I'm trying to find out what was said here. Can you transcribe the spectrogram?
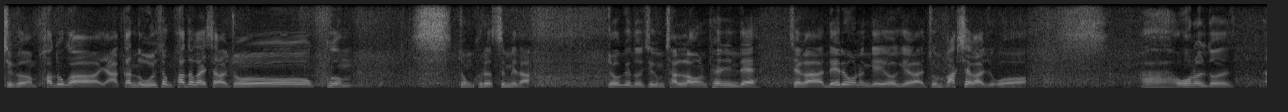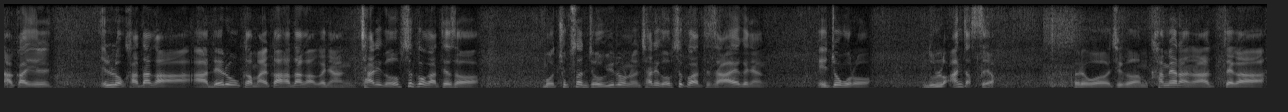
지금 파도가 약간 노을성 파도가 있어서 조금 좀 그렇습니다. 여기도 지금 잘 나오는 편인데 제가 내려오는 게 여기가 좀 빡셔가지고 아 오늘도 아까 일, 일로 가다가 아 내려올까 말까 하다가 그냥 자리가 없을 것 같아서 뭐 축산 저 위로는 자리가 없을 것 같아서 아예 그냥 이쪽으로 눌러 앉았어요. 그리고 지금 카메라 놔둘 때가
